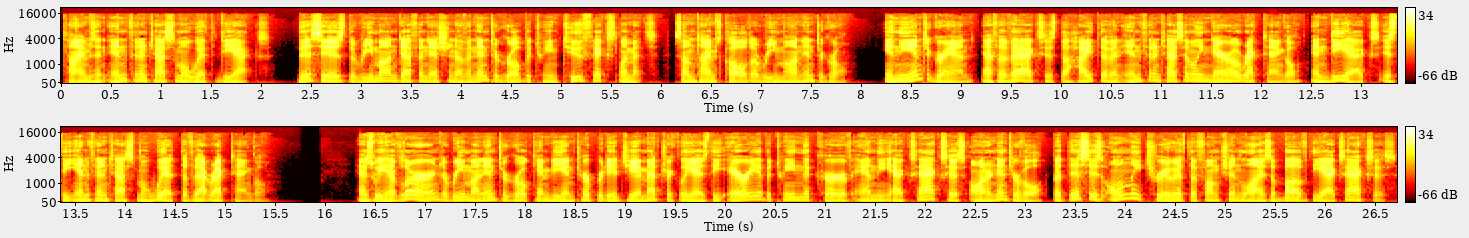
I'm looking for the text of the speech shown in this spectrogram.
times an infinitesimal width dx. This is the Riemann definition of an integral between two fixed limits, sometimes called a Riemann integral. In the integrand, f of x is the height of an infinitesimally narrow rectangle, and dx is the infinitesimal width of that rectangle. As we have learned, a Riemann integral can be interpreted geometrically as the area between the curve and the x-axis on an interval, but this is only true if the function lies above the x-axis.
